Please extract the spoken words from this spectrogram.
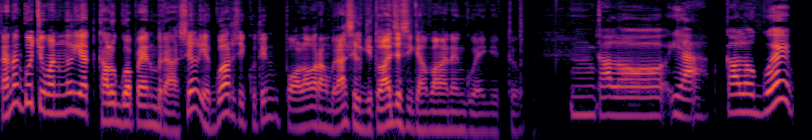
Karena gue cuman ngelihat kalau gue pengen berhasil ya gue harus ikutin pola orang berhasil gitu aja sih gampangan yang gue gitu. Hmm, kalau ya kalau gue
